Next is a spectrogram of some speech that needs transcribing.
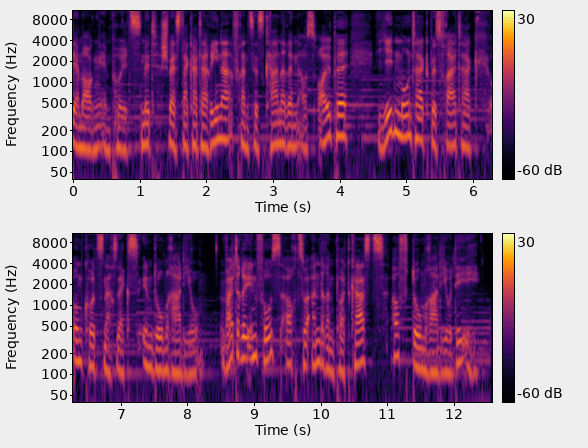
Der Morgenimpuls mit Schwester Katharina, Franziskanerin aus Olpe, jeden Montag bis Freitag um kurz nach sechs im Domradio. Weitere Infos auch zu anderen Podcasts auf domradio.de.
